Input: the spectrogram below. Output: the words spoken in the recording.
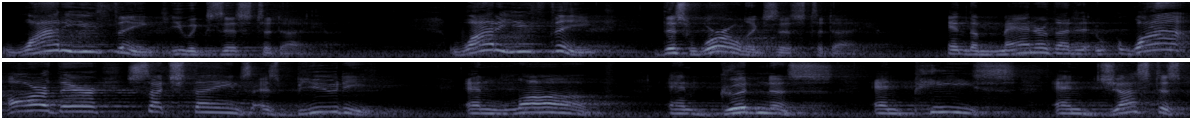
Why do you think you exist today? Why do you think this world exists today? In the manner that it, why are there such things as beauty and love and goodness and peace and justice?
